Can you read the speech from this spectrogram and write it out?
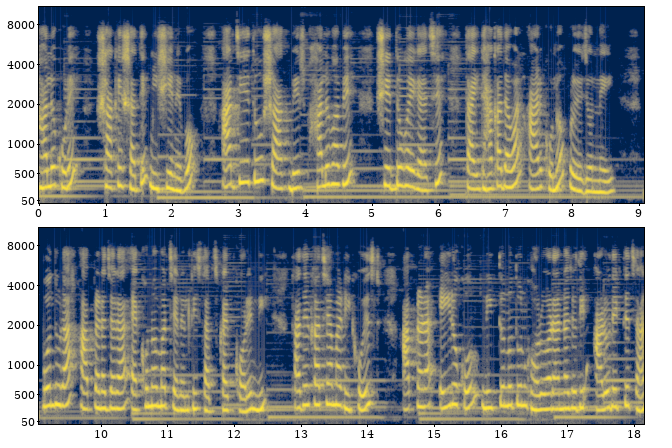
ভালো করে শাকের সাথে মিশিয়ে নেব। আর যেহেতু শাক বেশ ভালোভাবে সেদ্ধ হয়ে গেছে, তাই ঢাকা দেওয়ার আর কোনো প্রয়োজন নেই। বন্ধুরা, আপনারা যারা এখনও আমার চ্যানেলটি সাবস্ক্রাইব করেননি তাদের কাছে আমার রিকোয়েস্ট আপনারা এই রকম নিত্য নতুন ঘরোয়া রান্না যদি আরও দেখতে চান,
